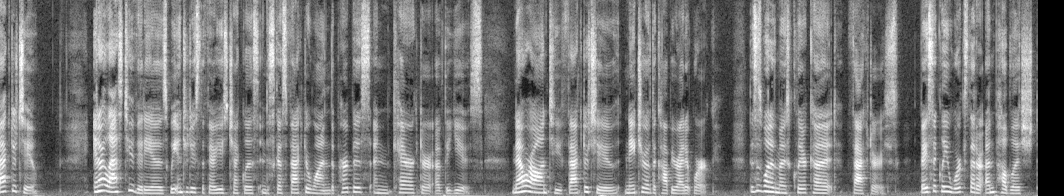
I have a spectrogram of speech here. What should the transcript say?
Factor 2. In our last two videos, we introduced the Fair Use Checklist and discussed Factor 1, the purpose and character of the use. Now we're on to Factor 2, nature of the copyrighted work. This is one of the most clear-cut factors. Basically, works that are unpublished,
